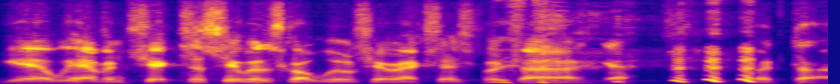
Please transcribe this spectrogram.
yeah, we haven't checked to see whether it's got wheelchair access, but uh, yeah, but uh,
